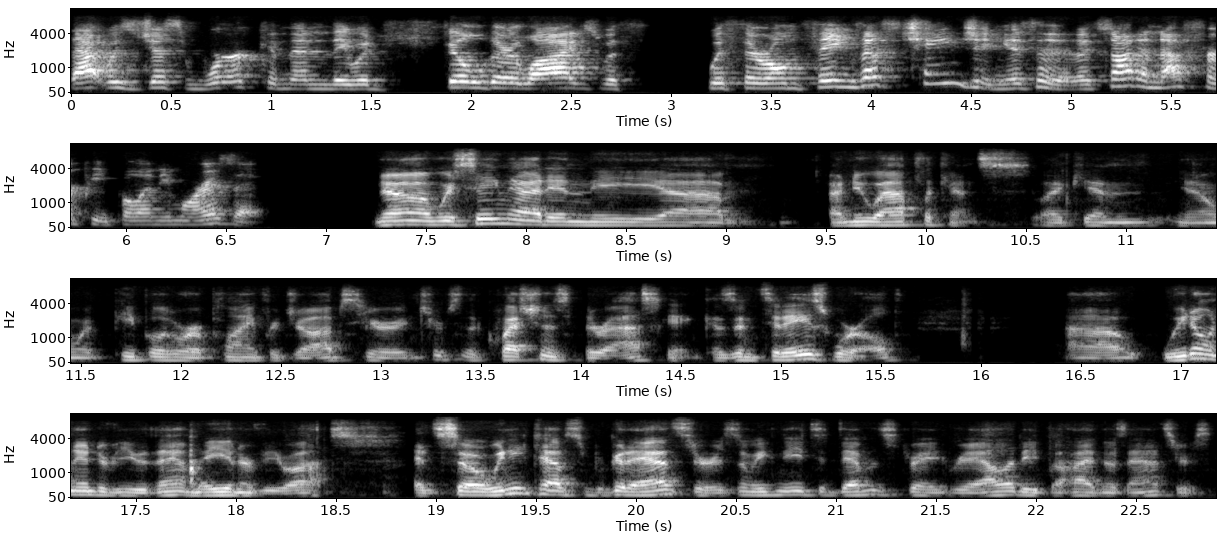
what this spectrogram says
that was just work. And then they would fill their lives with with their own things. That's changing, isn't it? It's not enough for people anymore, is it? No, we're seeing that in the um, are new applicants, like in, you know, with people who are applying for jobs here in terms of the questions they're asking. Because in today's world, uh, we don't interview them, they interview us. And so we need to have some good answers and we need to demonstrate reality behind those answers.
